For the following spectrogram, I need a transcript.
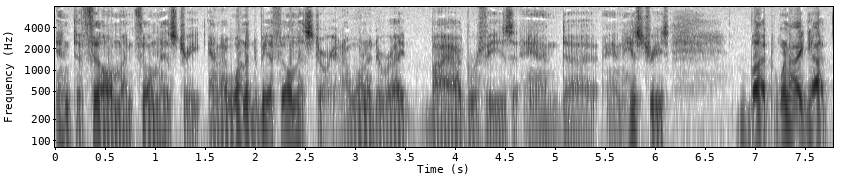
into film and film history, and I wanted to be a film historian. I wanted to write biographies and uh, and histories. But when I got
